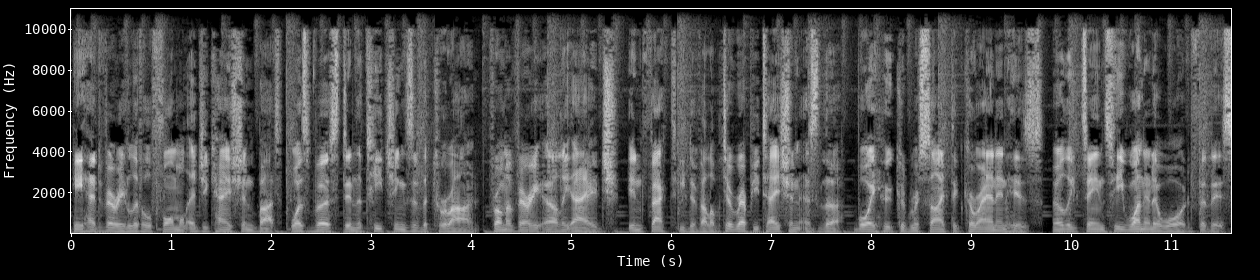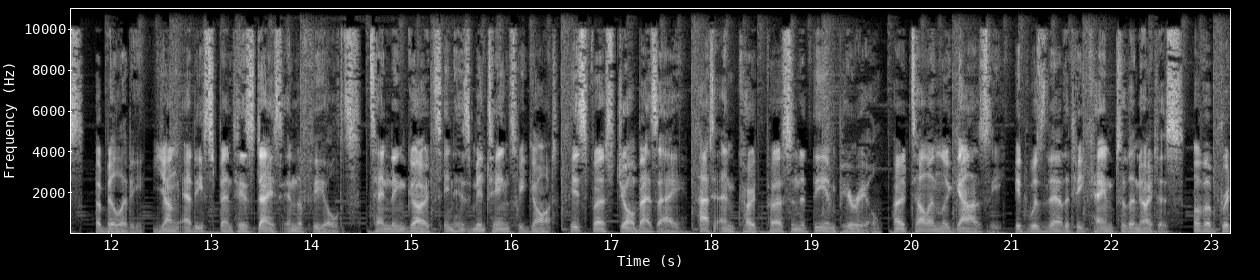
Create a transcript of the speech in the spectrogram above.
He had very little formal education but was versed in the teachings of the Quran from a very early age. In fact he developed a reputation as the boy who could recite the Quran in his early teens he won an award for this ability. Young Idi spent his days in the fields, tending goats in his mid-teens he got his first job as a hat and coat person at the Imperial Hotel in Lugazi. It was there that he came to the notice of a British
